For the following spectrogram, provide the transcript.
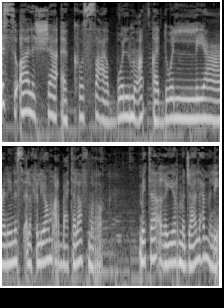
السؤال الشائك والصعب والمعقد واللي يعني نسأله في اليوم أربعة آلاف مرة. متى أغير مجال عملي.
